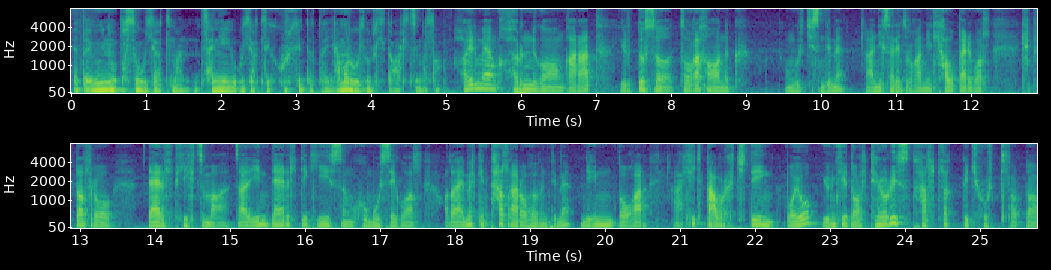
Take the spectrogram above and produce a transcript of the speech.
одоо энэ болсон үйл явдал маань саяны үйл явдлыг хүрэхэд одоо ямар үйл хөдлөлтөд оролцсон болов? 2021 он гараад ердөөсөө 6 хоног өнгөрч исэн тийм ээ. А 1 сарын 6-ны 5 гариг бол Капитол руу дайралт хийгдсэн байгаа. За энэ дайралтыг хийсэн хүмүүсийг бол одоо Америкийн тал гаруй хувь нь тийм ээ. Нэгэн дуугаар хит даврагчдын буюу ерөнхийдөө бол террорист халдлага гэж хүртэл одоо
